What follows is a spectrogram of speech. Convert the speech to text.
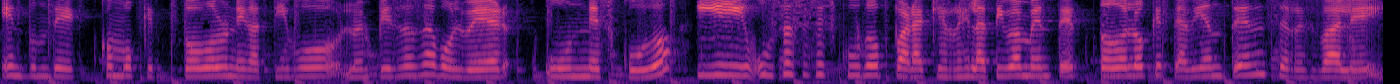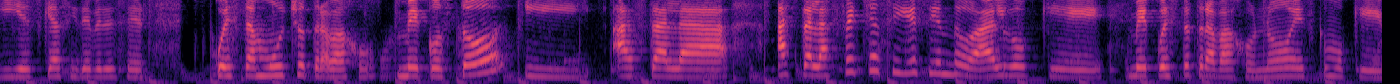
en donde como que todo lo negativo lo empiezas a volver un escudo y usas ese escudo para que relativamente todo lo que te avienten se resbale y es que así debe de ser. Cuesta mucho trabajo. Me costó y hasta la hasta la fecha sigue siendo algo que me cuesta trabajo, ¿no? Es como que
